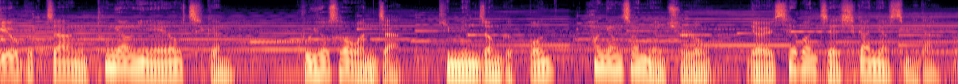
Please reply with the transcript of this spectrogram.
라디오 극장 통영이에요 지금 구효서 원작 김민정 극본 황영선 연출로 13번째 시간이었습니다.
